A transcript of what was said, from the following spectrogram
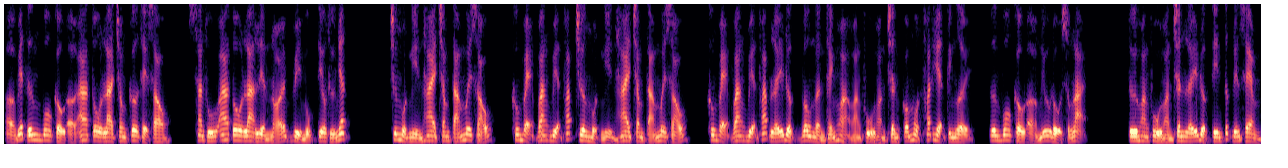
Ở biết ưng vô cầu ở a tô la trong cơ thể sau, san thú a tô la liền nói vì mục tiêu thứ nhất. Chương một nghìn hai trăm tám mươi sáu không vẻ vang biện pháp chương một nghìn hai trăm tám mươi sáu, không vẻ vang biện pháp lấy được vô ngần thánh hỏa hoàng phủ hoàn chân có một phát hiện kinh người, ương vô cầu ở mưu đồ sống lại. Từ hoàng phủ hoàn chân lấy được tin tức đến xem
